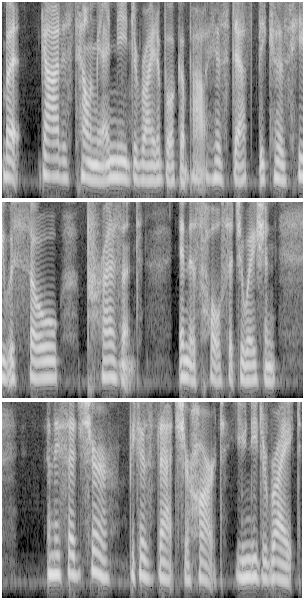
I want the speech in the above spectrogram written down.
But God is telling me I need to write a book about his death because he was so present in this whole situation. And they said, sure, because that's your heart. You need to write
